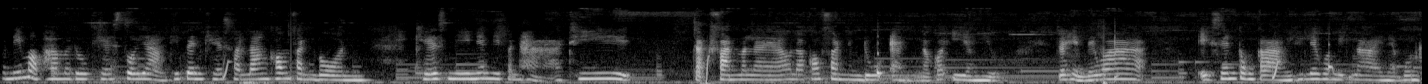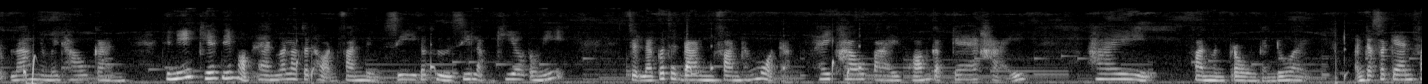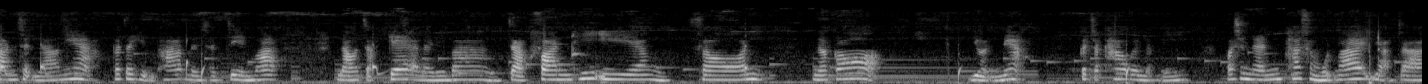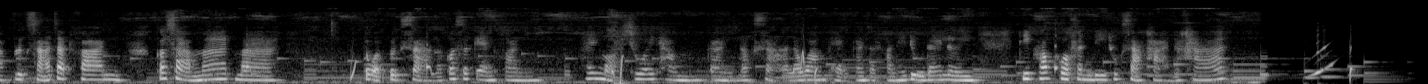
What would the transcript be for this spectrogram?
วันนี้หมอพามาดูเคสตัวอย่างที่เป็นเคสฟันล่างค่อมฟันบน เคสนี้เนี่ยมีปัญหาที่จัดฟันมาแล้ว แล้วก็ฟันยังดูแอนแล้วก็เอียงอยู่ จะเห็นได้ว่าไอเส้นตรงกลางที่เรียกว่ามิดไลน์เนี่ยบนกับล่างยังไม่เท่ากัน ทีนี้เคสนี้หมอแพลนว่าเราจะถอนฟันหนึ่งซี่ก็คือซี่หลังเคี้ยวตรงนี้ เสร็จแล้วก็จะดันฟันทั้งหมดอะให้เข้าไปพร้อมกับแก้ไข ให้ ฟันมันตรงกันด้วย หลังจากสแกนฟันเสร็จแล้วเนี่ย ก็จะเห็นภาพเลยชัดเจนว่า เราจะแก้อะไรได้บ้าง จากฟันที่เอียง ซ้อน แล้วก็หย่นเนี่ย ก็จะเข้าไปแบบนี้ เพราะฉะนั้นถ้าสมมติว่าอยากจะปรึกษาจัดฟัน ก็สามารถมาตรวจปรึกษาแล้วก็สแกนฟันให้หมอช่วยทำการรักษาและวางแผนการจัดฟันให้ดูได้เลย ที่ครอบครัวฟันดีทุกสาขานะคะ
